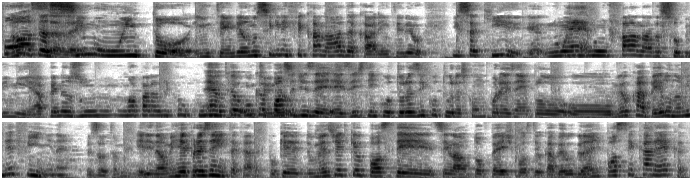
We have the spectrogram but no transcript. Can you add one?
Foda-se muito, entendeu? Não significa nada, cara, entendeu? Isso aqui eh, não é, não fala nada sobre mim, é apenas um- uma parada que eu curto. É, o que, eu, o que eu posso dizer, existem culturas e culturas, como por exemplo, o meu cabelo não me define, né? Exatamente. Ele não me representa, cara. Porque do mesmo jeito que eu posso ter, sei lá, um topete, posso ter o cabelo grande, posso ser careca.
